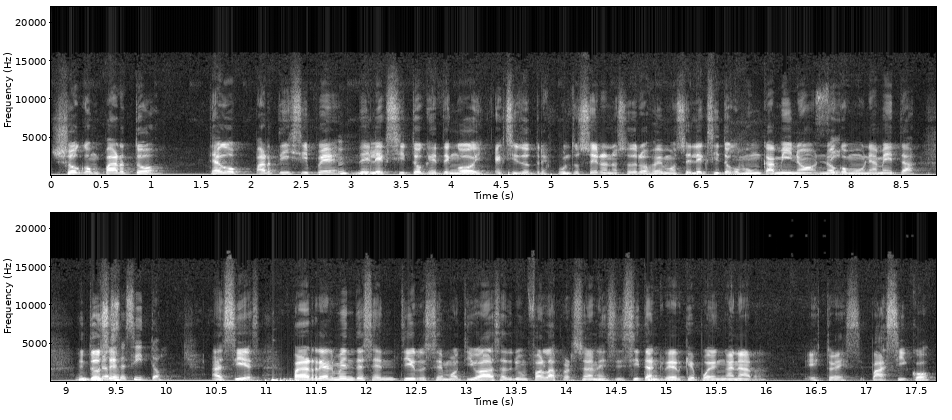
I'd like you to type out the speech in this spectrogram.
yo comparto, te hago partícipe del éxito que tengo hoy. Éxito 3.0, nosotros vemos el éxito como un camino, no como una meta. Un Entonces, procesito. Así es. Para realmente sentirse motivadas a triunfar, las personas necesitan creer que pueden ganar. Esto es básico.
